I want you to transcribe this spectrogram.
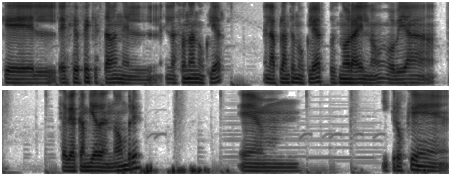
que el, jefe que estaba en, el, en, la zona nuclear, en la planta nuclear, pues no era él, ¿no? Había, se había cambiado de nombre. Eh, y creo que,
